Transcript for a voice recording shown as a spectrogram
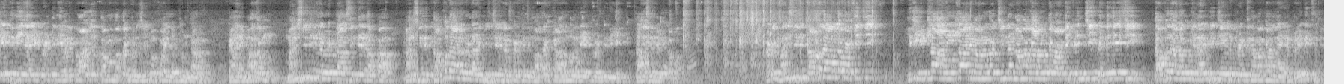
ఏంటిది అనేటువంటిది ఎవరికి వాళ్ళు తమ మతం గురించి గొప్పగా చెప్తుంటారు. కానీ మతం మనిషిని నిలబెట్టాల్సిందే తప్ప మనిషిని తప్పుదారులు నడిపించేటటువంటిది మతం కాదు అనేటువంటిది దాసరి యొక్క మతం. కాబట్టి మనిషిని తప్పుదారిలో పట్టించి ఇది ఇట్లా అది ఇట్లా అని మనలో చిన్న నమ్మకాలు ఉంటే వాటిని పెంచి పెద్ద చేసి తప్పుదారిలోకి నడిపించేటటువంటి నమ్మకాలను ఆయన ప్రేమించలేదు.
